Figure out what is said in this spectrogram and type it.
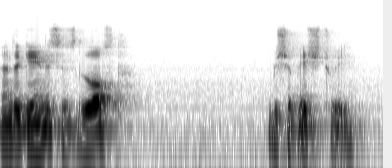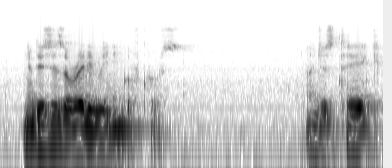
and again this is lost bishop h3. And this is already winning of course. I just take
